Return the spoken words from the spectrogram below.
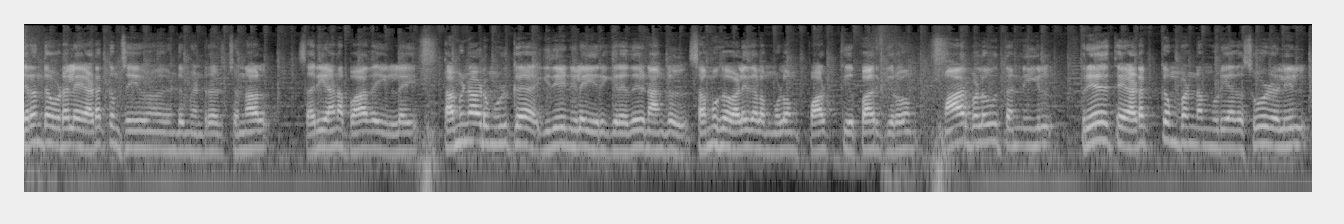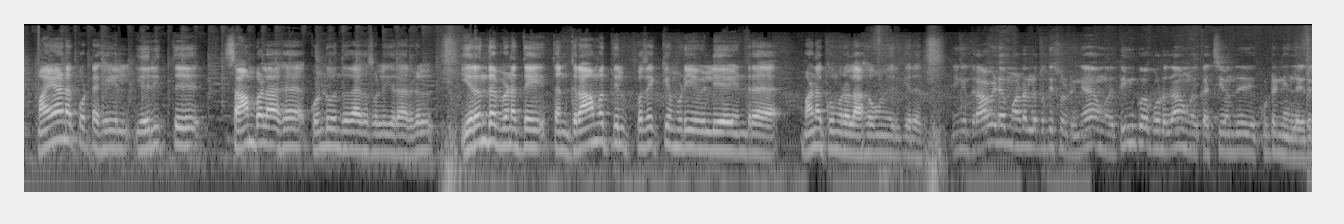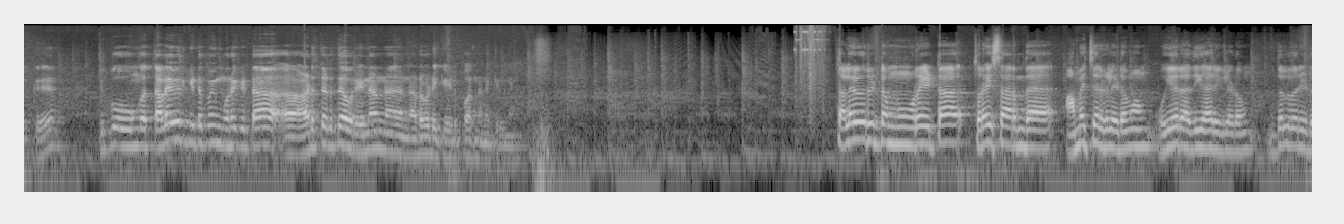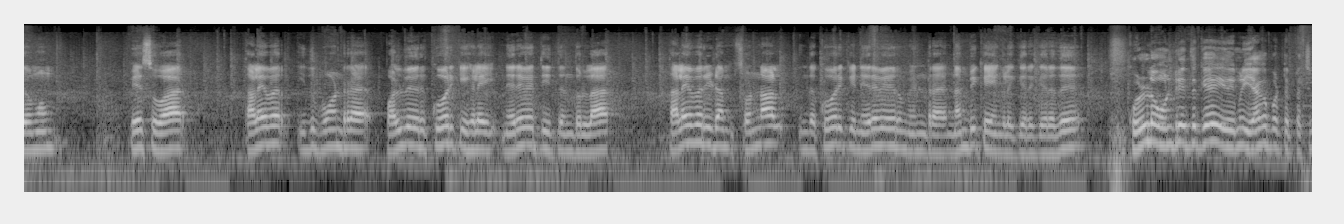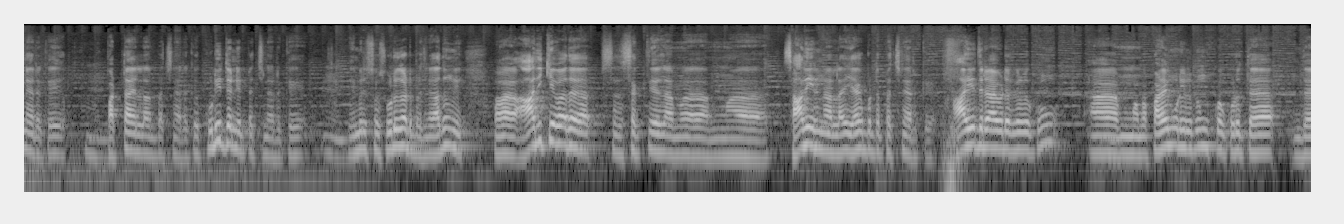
இறந்த உடலை அடக்கம் செய்ய வேண்டும் என்று சொன்னால் சரியான பாதை இல்லை. தமிழ்நாடு முழுக்க இதே நிலை இருக்கிறது. நாங்கள் சமூக வலைதளம் மூலம் பார்க்க பார்க்கிறோம். மார்பளவு தண்ணியில் பிரேதத்தை அடக்கம் பண்ண முடியாத சூழலில் மயான கொட்டகையில் எரித்து சாம்பலாக கொண்டு வந்ததாக சொல்கிறார்கள். இறந்த பிணத்தை தன் கிராமத்தில் புதைக்க முடியவில்லையே என்ற மனக்குமுறலாகவும் இருக்கிறது. நீங்கள் திராவிட மாடலை பற்றி சொல்கிறீங்க உங்கள் திமுக கூட தான் உங்கள் கட்சி வந்து கூட்டணியில் இருக்குது இப்போது உங்கள் தலைவர்கிட்ட போய் முறைக்கிட்டால் அடுத்தடுத்து அவர் என்னென்ன நடவடிக்கை எடுப்பார்னு நினைக்கிறீங்க? தலைவர்கிட்ட முறையிட்டால் துறை சார்ந்த அமைச்சர்களிடமும் உயர் அதிகாரிகளிடம் முதல்வரிடமும் பேசுவார். தலைவர் இது போன்ற பல்வேறு கோரிக்கைகளை நிறைவேற்றி தந்துள்ளார். தலைவரிடம் சொன்னால் இந்த கோரிக்கை நிறைவேறும் என்ற நம்பிக்கை எங்களுக்கு இருக்கிறது. கொள்ள ஒன்றியத்துக்கே இது மாதிரி ஏகப்பட்ட பிரச்சனை இருக்குது பட்டா இல்லாத பிரச்சனை இருக்குது குடி தண்ணி பிரச்சனை இருக்குது இதுமாரி சு பிரச்சனை அதுவும் ஆதிக்கவாத ச- சக்தி சாதியினால ஏகப்பட்ட பிரச்சனை இருக்குது ஆயுத திராவிடர்களுக்கும் பழங்குடிகளுக்கும் கொடுத்த இந்த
